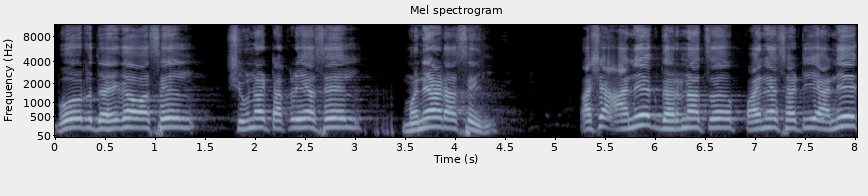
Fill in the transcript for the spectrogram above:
बोर दहेगाव असेल शिवना टाकळी असेल मन्याड असेल अशा अनेक धरणाचं पाण्यासाठी अनेक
